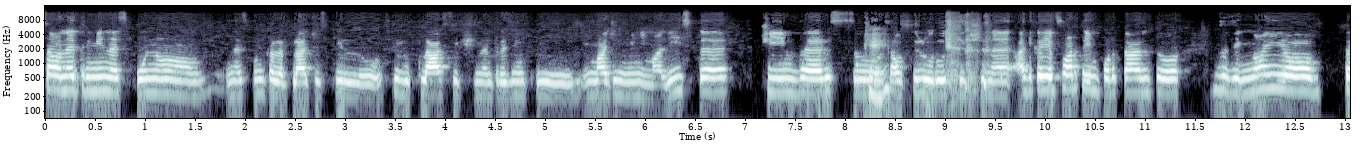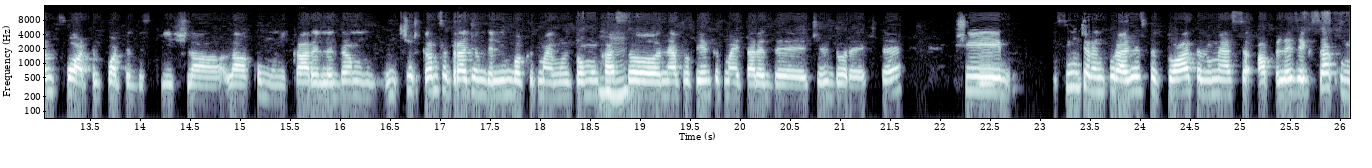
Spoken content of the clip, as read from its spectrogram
Sau ne trimit, ne spun, uh, ne spun că le place stilul, stilul clasic și ne trezim cu imagini minimaliste și invers, uh, okay. sau stilul rustic și ne... Adică e foarte important, uh, să zic, noi suntem foarte, foarte deschiși la, la comunicare, le dăm, încercăm să tragem de limbă cât mai mult omul mm-hmm. ca mhm. să ne apropiem cât mai tare de ce își dorește. Și sincer, încurajez pe toată lumea să apeleze exact cum,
